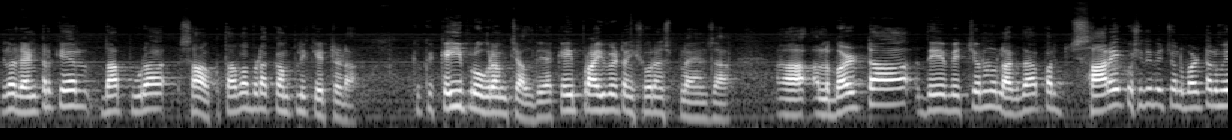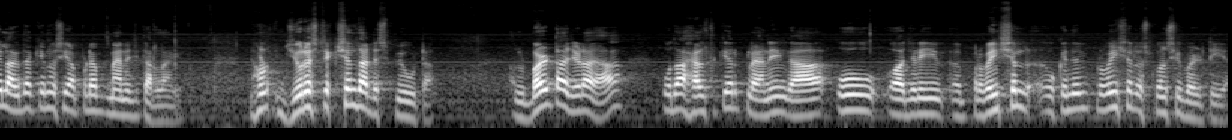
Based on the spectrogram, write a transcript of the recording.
ਜਿਹੜਾ ਡੈਂਟਲ ਕੇਅਰ ਦਾ ਪੂਰਾ ਹਿਸਾਬ ਕਿਤਾਬ ਆ, ਬੜਾ ਕੰਪਲਿਕੇਟਡ ਆ। ਕਿਉਂਕਿ ਕਈ ਪ੍ਰੋਗਰਾਮ ਚੱਲਦੇ ਆ, ਕਈ ਪ੍ਰਾਈਵੇਟ ਇੰਸ਼ੋਰੈਂਸ ਪਲਾਨਸ ਆ। ਅਲਬਰਟਾ ਦੇ ਵਿੱਚ ਉਹਨਾਂ ਨੂੰ ਲੱਗਦਾ, ਪਰ ਸਾਰੇ ਕੁਝ ਦੇ ਵਿੱਚ ਅਲਬਰਟਾ ਨੂੰ ਇਹ ਲੱਗਦਾ ਕਿ ਇਹਨੂੰ ਅਸੀਂ ਆਪਣੇ ਆਪ ਮੈਨੇਜ ਕਰ ਲਾਂਗੇ। ਹੁਣ ਜੁਰਿਸਡਿਕਸ਼ਨ ਦਾ ਡਿਸਪਿਊਟ ਆ। ਅਲਬਰਟਾ ਜਿਹੜਾ ਆ ਉਹਦਾ ਹੈਲਥ ਕੇਅਰ ਪਲੈਨਿੰਗ ਆ, ਉਹ ਜਿਹੜੀ ਪ੍ਰੋਵਿੰਸ਼ੀਅਲ ਉਹ ਕਹਿੰਦੇ ਵੀ ਪ੍ਰੋਵਿੰਸ਼ੀਅਲ ਰਿਸਪੌਂਸਿਬਿਲਟੀ ਆ।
